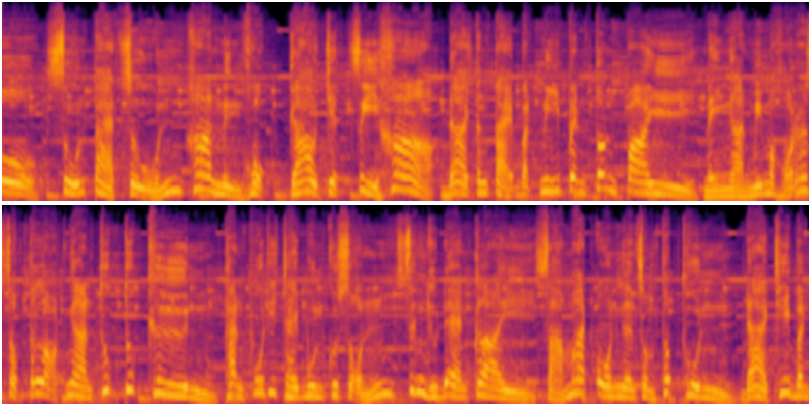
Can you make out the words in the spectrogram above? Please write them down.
0805169745 ได้ตั้งแต่บัดนี้เป็นต้นไป ในงานมีมหรสพตลอดงานทุกๆคืน ท่านผู้ที่ใจบุญกุศล ซึ่งอยู่แดนไกล สามารถโอนเงินสมทบทุนได้ที่บัญ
